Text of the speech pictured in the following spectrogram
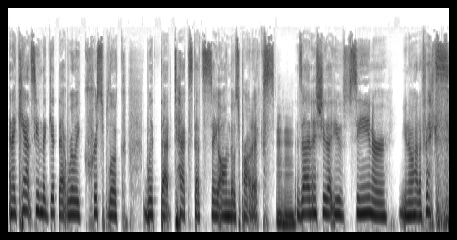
And I can't seem to get that really crisp look with that text that's, say, on those products. hmm Is that an issue that you've seen or you know how to fix?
